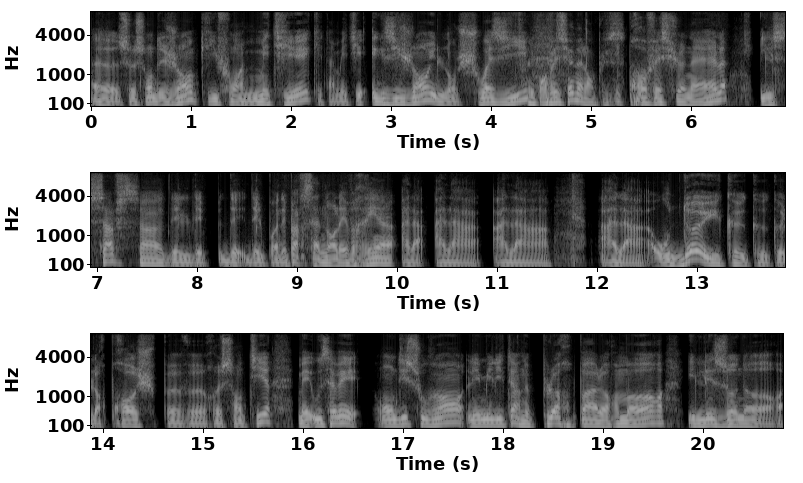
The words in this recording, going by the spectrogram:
Euh, ce sont des gens qui font un métier, qui est un métier exigeant. Ils l'ont choisi. Des professionnels en plus. Des professionnels. Ils savent ça dès le, dès, le point de départ. Ça n'enlève rien à la, à la, à la, à la, au deuil que, que, que leurs proches peuvent ressentir. Mais vous savez, on dit souvent, les militaires ne pleurent pas à leur mort, ils les honorent.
